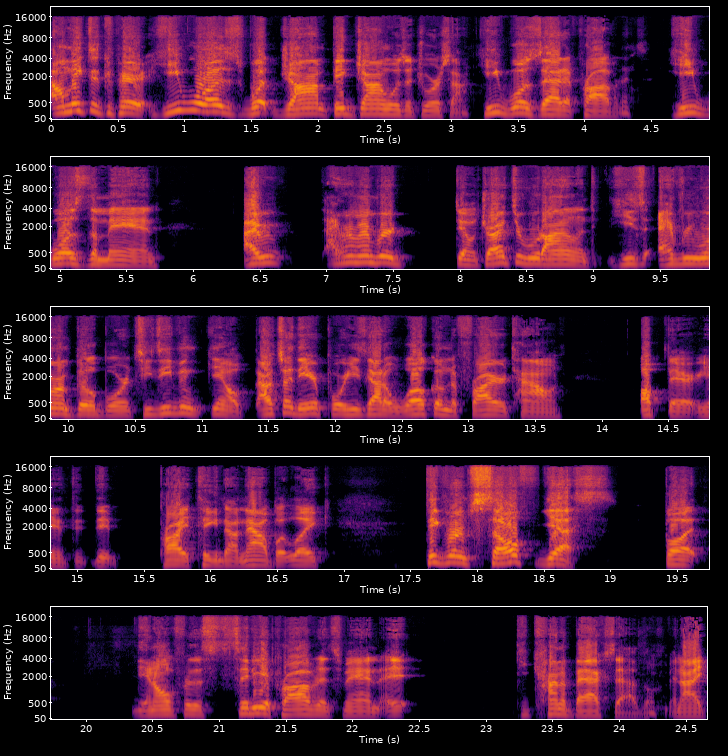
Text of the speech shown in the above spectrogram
I'll make this compare. He was what John Big John was at Georgetown. He was that at Providence. He was the man. I I remember you know, driving through Rhode Island, he's everywhere on billboards. He's even, you know, outside the airport, he's got a welcome to Friartown up there. You know, they, probably taken down now, but like, think for himself, yes. But, you know, for the city of Providence, man, it, he kind of backstabbed them. And I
